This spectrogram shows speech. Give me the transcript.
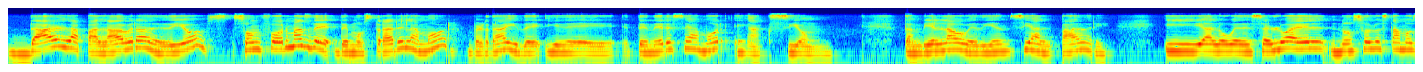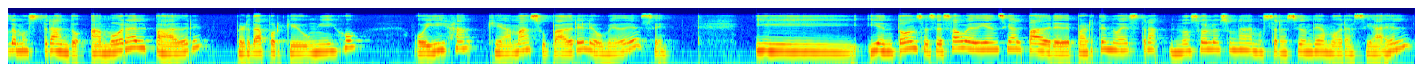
dar la palabra de Dios, son formas de demostrar el amor, ¿verdad? Y de, y de tener ese amor en acción. También la obediencia al Padre. Y al obedecerlo a Él, no solo estamos demostrando amor al Padre, ¿verdad? Porque un hijo o hija que ama a su Padre le obedece. Y, entonces esa obediencia al Padre de parte nuestra no solo es una demostración de amor hacia Él,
